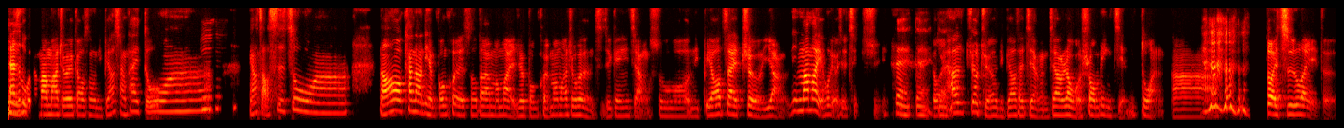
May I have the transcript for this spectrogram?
但是我的妈妈就会告诉你，不要想太多啊，你要找事做啊。然后看到你很崩溃的时候，当然妈妈也就崩溃，妈妈就会很直接跟你讲说，你不要再这样。你妈妈也会有些情绪，对对对，她就觉得你不要再这样，这样让我寿命减短啊，对之类的。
